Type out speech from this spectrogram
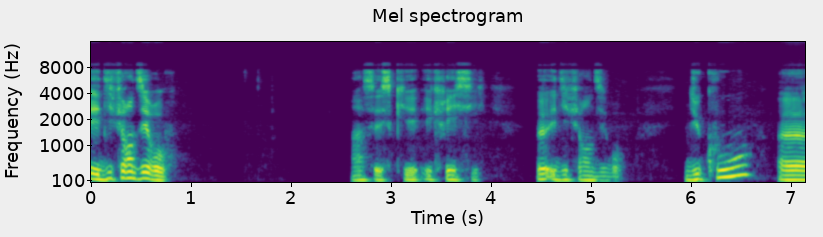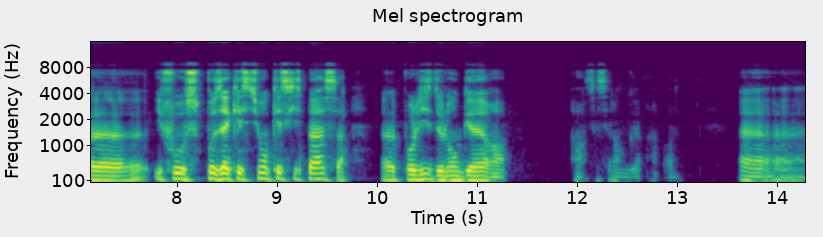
est différent de 0. Hein, c'est ce qui est écrit ici. E est différent de 0. Du coup, euh, il faut se poser la question, qu'est-ce qui se passe euh, pour liste de longueur ah, ça longueur euh,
